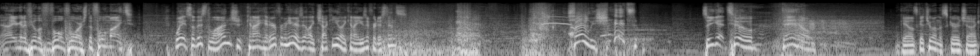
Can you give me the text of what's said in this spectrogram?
Now you're gonna feel the full force, the full might. Wait, so this lunge, can I hit her from here? Is it like Chucky? Like, can I use it for distance? Holy shit! So you get two. Damn. Okay, let's get you on the skirt, Chuck.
